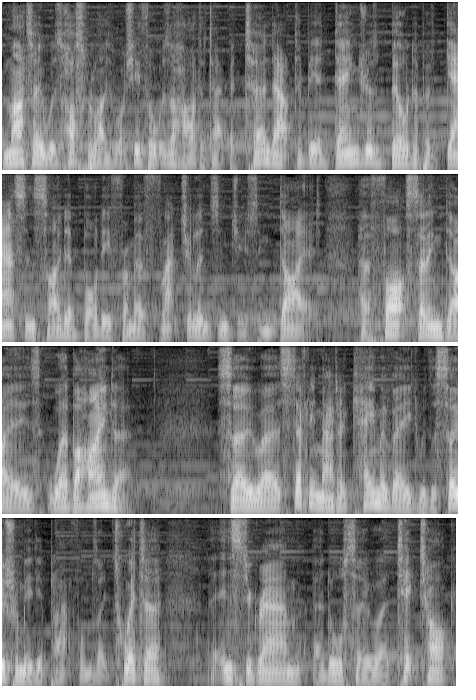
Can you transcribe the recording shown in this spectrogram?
Matto was hospitalized what she thought was a heart attack, but turned out to be a dangerous buildup of gas inside her body from her flatulence inducing diet. Her fart selling days were behind her. So uh, Stephanie Matto came of age with the social media platforms like Twitter, uh, Instagram, and also uh, TikTok.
